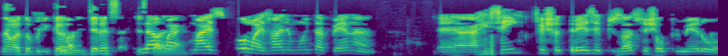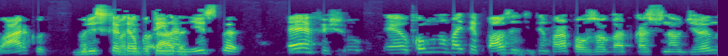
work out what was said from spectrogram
Não, eu tô brincando, mas, interessante. Não, mas, mas, pô, mas vale muito a pena. É, a recém fechou 13 episódios, fechou o primeiro arco, por isso que até temporada. eu botei na lista. É, fechou. É, como não vai ter pausa de temporada, pausou agora por causa do final de ano,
